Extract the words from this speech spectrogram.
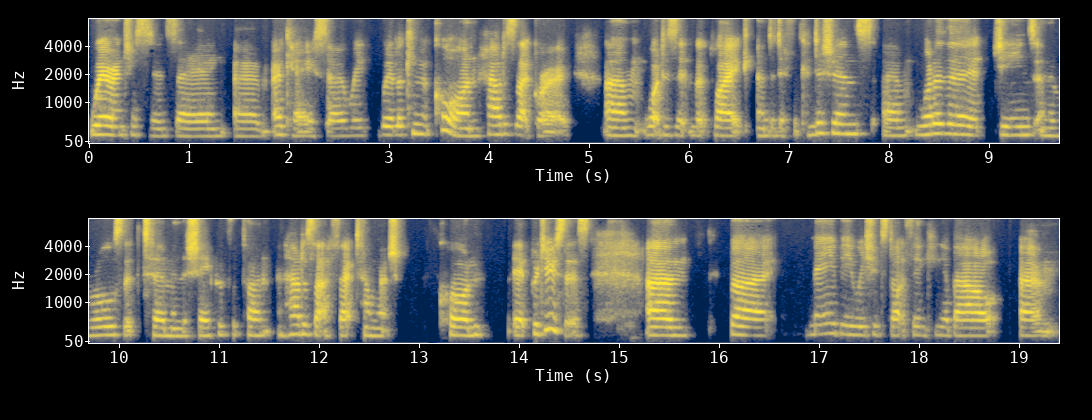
we're interested in saying, um, okay, so we, we're looking at corn. How does that grow? Um, what does it look like under different conditions? Um, what are the genes and the rules that determine the shape of the plant? And how does that affect how much corn it produces? Um, but maybe we should start thinking about um,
